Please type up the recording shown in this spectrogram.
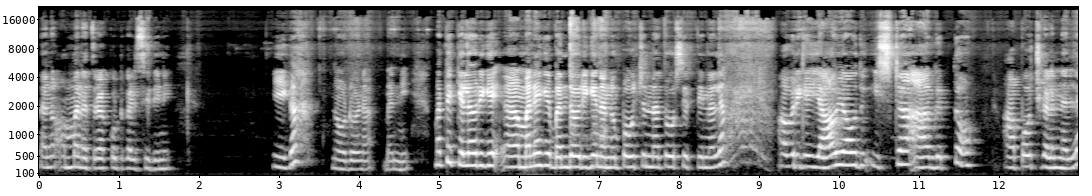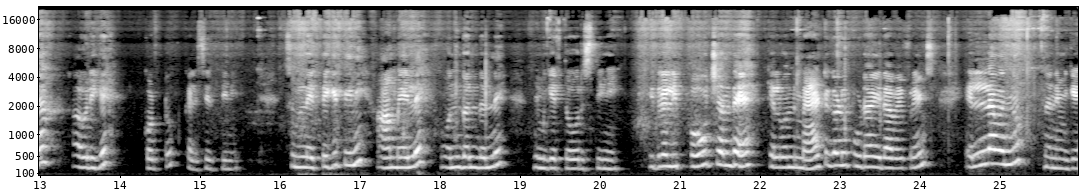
ನಾನು ಅಮ್ಮನ ಹತ್ರ ಕೊಟ್ಟು ಕಳಿಸಿದ್ದೀನಿ. ಈಗ ನೋಡೋಣ, ಬನ್ನಿ. ಮತ್ತು ಕೆಲವರಿಗೆ ಮನೆಗೆ ಬಂದವರಿಗೆ ನಾನು ಪೌಚನ್ನು ತೋರಿಸಿರ್ತೀನಲ್ಲ, ಅವರಿಗೆ ಯಾವ್ಯಾವುದು ಇಷ್ಟ ಆಗುತ್ತೋ ಆ ಪೌಚ್ಗಳನ್ನೆಲ್ಲ ಅವರಿಗೆ ಕೊಟ್ಟು ಕಳಿಸಿರ್ತೀನಿ. ಸುಮ್ಮನೆ ತೆಗಿತೀನಿ, ಆಮೇಲೆ ಒಂದೊಂದನ್ನೇ ನಿಮಗೆ ತೋರಿಸ್ತೀನಿ. ಇದರಲ್ಲಿ ಪೌಚ್ ಅಲ್ಲದೆ ಕೆಲವೊಂದು ಮ್ಯಾಟ್ಗಳು ಕೂಡ ಇದ್ದಾವೆ ಫ್ರೆಂಡ್ಸ್. ಎಲ್ಲವನ್ನು ನಾನು ನಿಮಗೆ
